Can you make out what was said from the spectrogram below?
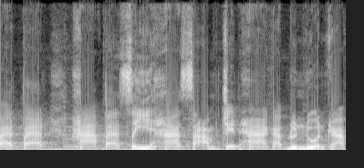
088 584 5375 ครับด่วนๆครับ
